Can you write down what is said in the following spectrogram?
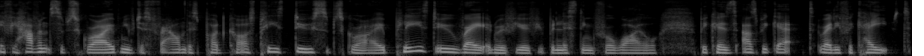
If you haven't subscribed and you've just found this podcast, please do subscribe. Please do rate and review if you've been listening for a while, because as we get ready for Kate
